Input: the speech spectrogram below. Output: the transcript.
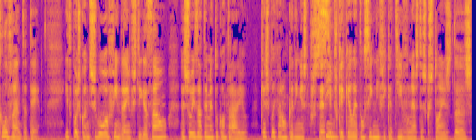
relevante até. E depois, quando chegou ao fim da investigação, achou exatamente o contrário. Quer explicar um bocadinho este processo Sim. e porque é que ele é tão significativo nestas questões das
